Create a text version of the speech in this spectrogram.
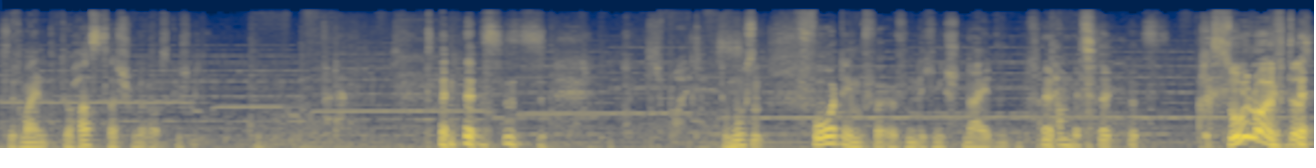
Ich das. Ich meine, du hast das schon rausgeschnitten. Verdammt. Ist, Ich wollte es. du musst vor dem Veröffentlichen schneiden. Verdammt. Ach, so läuft das.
